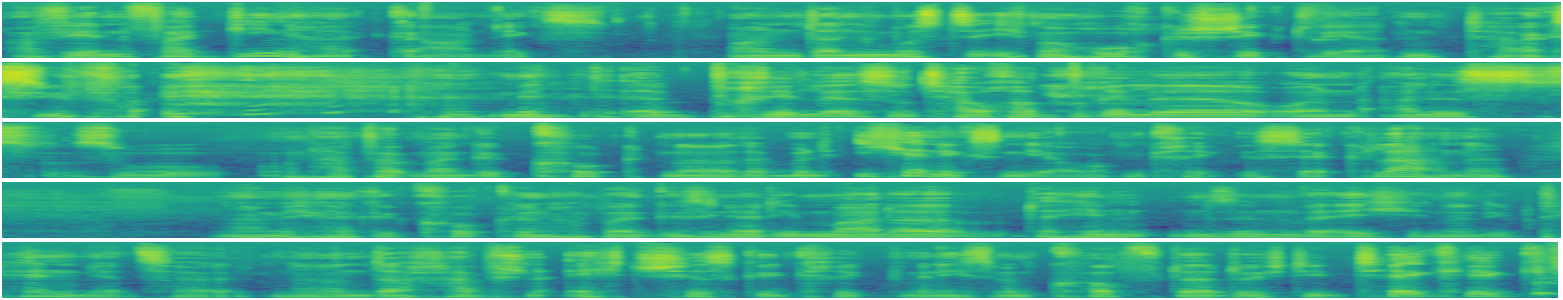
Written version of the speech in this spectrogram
Auf jeden Fall ging halt gar nichts. Und dann musste ich mal hochgeschickt werden, tagsüber, mit äh, Brille, so Taucherbrille und alles so, und hab halt mal geguckt, ne, damit ich ja nichts in die Augen krieg, ist ja klar, ne. Dann habe ich halt geguckt und habe halt gesehen, ja, die Marder da hinten sind welche, ne? Die pennen jetzt halt, ne? Und da habe ich schon echt Schiss gekriegt, wenn ich so mit dem Kopf da durch die Decke gehe,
